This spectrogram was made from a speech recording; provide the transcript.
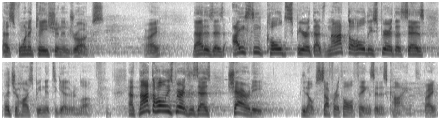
as fornication and drugs. Right? That is as icy cold spirit. That's not the Holy Spirit that says, let your hearts be knit together in love. That's not the Holy Spirit that says, charity, you know, suffereth all things and is kind, right?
